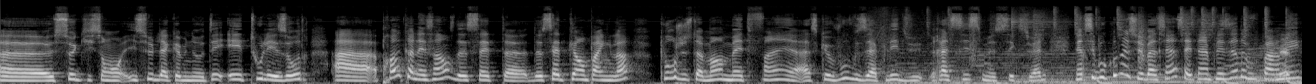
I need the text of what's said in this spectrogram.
euh, ceux qui sont issus de la communauté et tous les autres, à prendre connaissance de cette, euh, de cette campagne-là pour justement mettre fin à ce que vous, vous appelez du racisme sexuel. Merci beaucoup, Monsieur Bastien. Ça a été un plaisir de vous parler.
